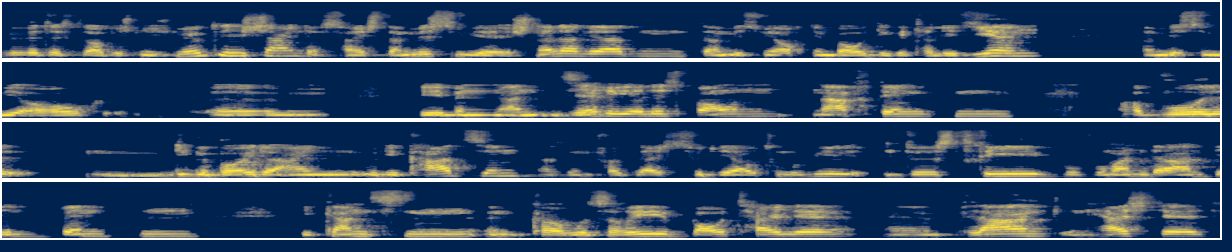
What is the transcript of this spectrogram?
wird es, glaube ich, nicht möglich sein. Das heißt, da müssen wir schneller werden, da müssen wir auch den Bau digitalisieren, da müssen wir auch ähm, eben an serielles Bauen nachdenken, obwohl die Gebäude ein Unikat sind, also im Vergleich zu der Automobilindustrie, wo, wo man da an den Bänden die ganzen äh, Karosseriebauteile äh, plant und herstellt.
